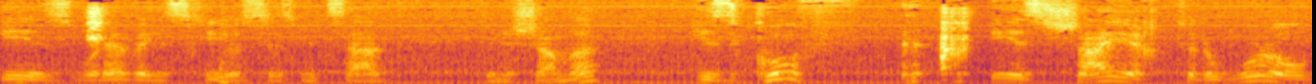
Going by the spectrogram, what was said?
is whatever his chiyus is mitzad the neshama. His guf is shaykh to the world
